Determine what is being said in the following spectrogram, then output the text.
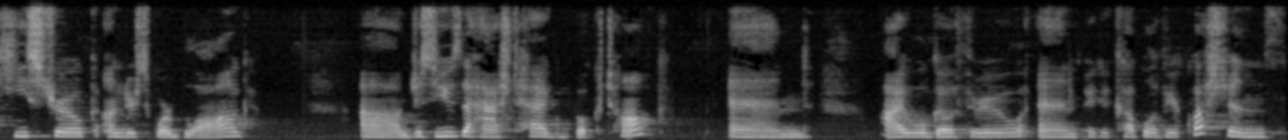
keystroke underscore blog. Um, just use the hashtag book talk and I will go through and pick a couple of your questions.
